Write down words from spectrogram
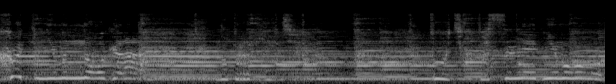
хоть немного, но продлите путь к последнему.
